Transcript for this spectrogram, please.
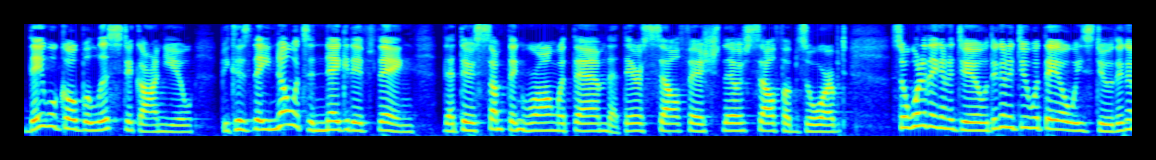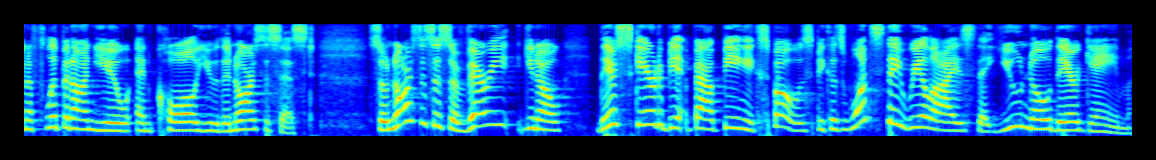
they will go ballistic on you because they know it's a negative thing, that there's something wrong with them, that they're selfish, they're self absorbed. So, what are they going to do? They're going to do what they always do. They're going to flip it on you and call you the narcissist. So, narcissists are very, you know, they're scared about being exposed because once they realize that you know their game,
